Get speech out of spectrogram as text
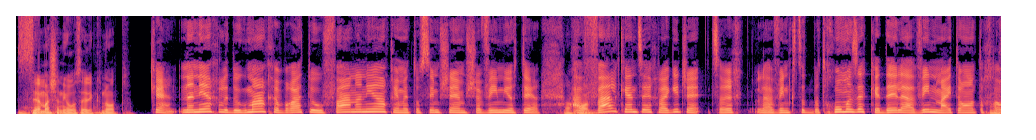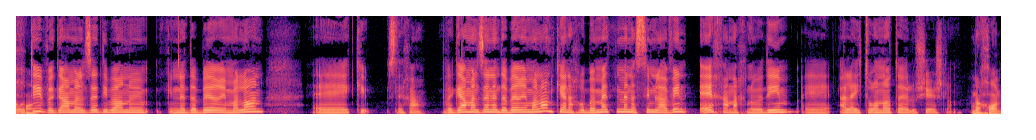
זה מה שאני רוצה לקנות. כן, נניח לדוגמה חברת תעופה נניח, עם מטוסים שהם שווים יותר. נכון. אבל כן צריך להגיד שצריך להבין קצת בתחום הזה, כדי להבין מה היתרון התחרותי, נכון. וגם על זה דיברנו, נדבר עם אלון, אה, כי, סליחה, וגם על זה נדבר עם אלון, כי אנחנו באמת מנסים להבין איך אנחנו יודעים אה, על היתרונות האלו שיש לנו. נכון,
